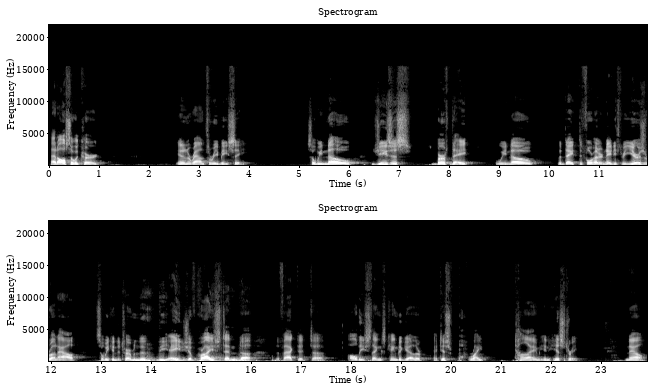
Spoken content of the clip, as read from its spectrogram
That also occurred in and around 3 BC. So we know Jesus' birth date. We know the date that 483 years run out so we can determine the, the age of Christ and uh, the fact that uh, all these things came together at this right time in history. Now,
